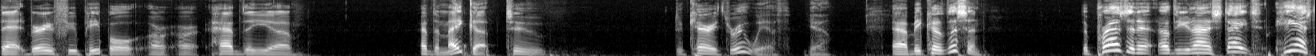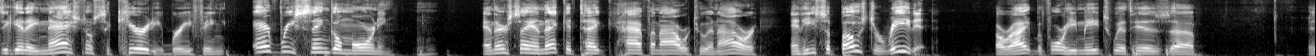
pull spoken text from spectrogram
that very few people are, are have the uh, have the makeup to to carry through with. Yeah. Uh, because listen, the president of the United States he has to get a national security briefing every single morning, mm-hmm. and they're saying that could take half an hour to an hour, and he's supposed to read it, all right, before he meets with his uh, uh,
